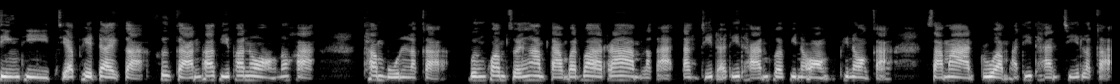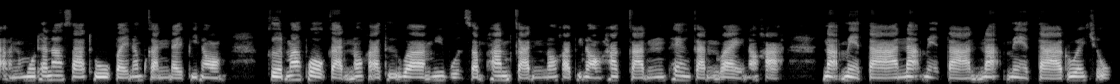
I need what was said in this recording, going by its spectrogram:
สิ่งที่เจียเฮ็ดได้ก็คือการพาพี่พาน้องเนาะค่ะทำบุญล้วก็ เบิ่งความสวยงามตามวัดว่ารามแล้วก็ตั้งจิตอธิษฐานเพื่อพี่น้อง พี่น้องก็สามารถร่วมอธิษฐานจิตแล้วก็อนุโมทนาสาธุไปนํกันได้พี่น้อง เกิดมาพอกันเนาะค่ะถือว่ามีบุญสัมพันธ์กันเนาะค่ะพี่น้องฮักกันแพ่งกันไว้เนาะค่ะณเมตตาณเมตตาณเมตตารวยโชค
